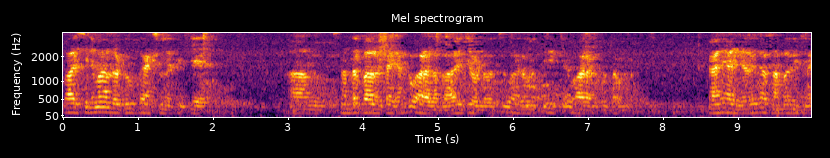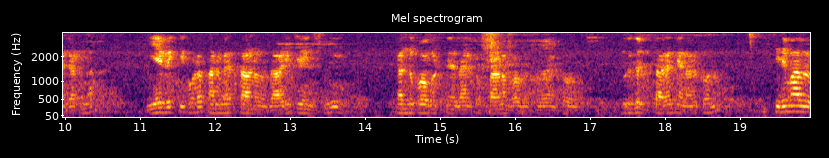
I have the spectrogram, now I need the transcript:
వారి సినిమాల్లో డూప్ యాక్షన్ నటించే సందర్భాలు ఉంటాయి కనుక వారు అలా భావించి ఉండవచ్చు. వారు వృత్తినిచ్చే వారు అనుకుంటూ ఉండవచ్చు. కానీ అది నిజంగా సంభవించిన ఘటన. ఏ వ్యక్తి కూడా తన మీద తాను దాడి చేయించుకుని కన్ను పోగొట్టుకునే దానికో ప్రాణం పోగొట్టుకునే దానికో గురిదొరుకుతారని నేను అనుకోను. సినిమాల్లో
